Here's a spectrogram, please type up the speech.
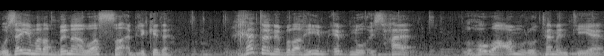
وزي ما ربنا وصى قبل كده ختن إبراهيم ابنه إسحاق وهو عمره 8 أيام.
